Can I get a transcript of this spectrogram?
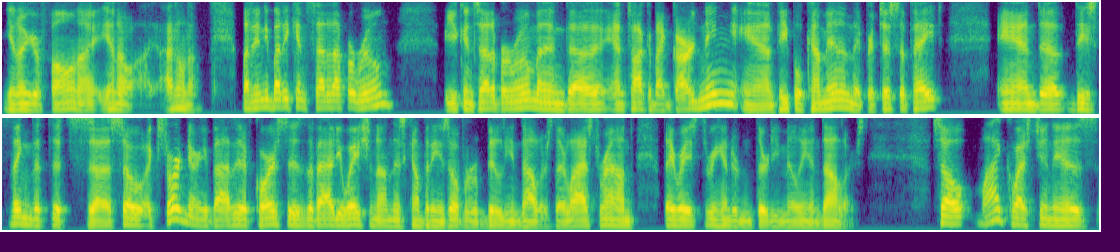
you know, your phone. I, you know, I, I don't know, but anybody can set up a room you can set up a room and uh, and talk about gardening, and people come in and they participate. And uh, this thing that that's uh, so extraordinary about it, of course, is the valuation on this company is over a billion dollars. Their last round, they raised three hundred and thirty million dollars. So my question is.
